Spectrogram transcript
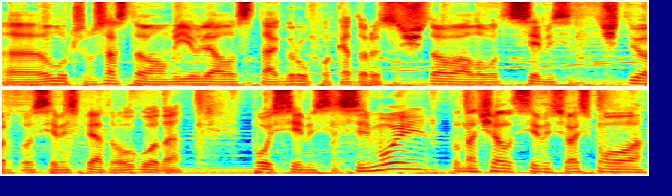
э, лучшим составом являлась та группа, которая существовала вот с 74-75 года по 77 по началу 78 -го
